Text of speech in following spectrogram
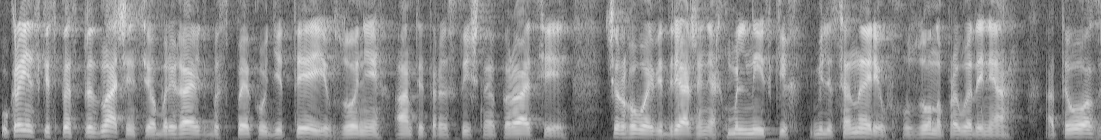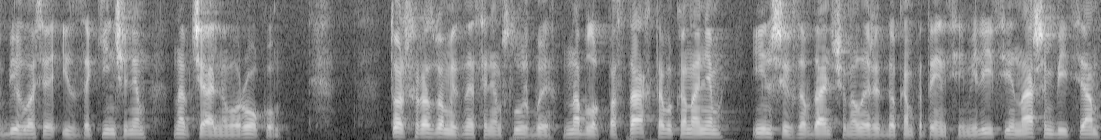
Українські спецпризначенці оберігають безпеку дітей в зоні антитерористичної операції. Чергове відрядження хмельницьких міліціонерів у зону проведення АТО збіглося із закінченням навчального року. Тож разом із несенням служби на блокпостах та виконанням інших завдань, що належать до компетенції міліції, нашим бійцям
